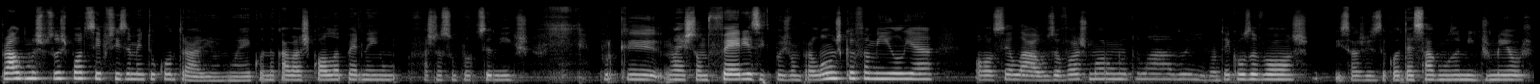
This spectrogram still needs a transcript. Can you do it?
Para algumas pessoas pode ser precisamente o contrário, não é? Quando acaba a escola perdem, um, afastam-se um pouco dos amigos porque não é, estão de férias e depois vão para longe com a família, ou sei lá, os avós moram no outro lado e vão ter com os avós. Isso às vezes acontece a alguns amigos meus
